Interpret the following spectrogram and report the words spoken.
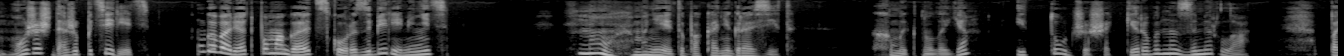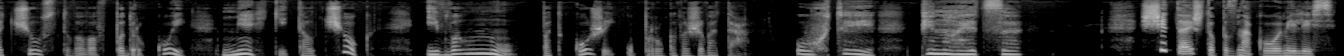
Можешь даже потереть. Говорят, помогает скоро забеременеть». «Ну, мне это пока не грозит», хмыкнула я и тут же шокированно замерла, почувствовав под рукой мягкий толчок и волну под кожей упругого живота. Ух ты, пинается. Считай, что познакомились,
